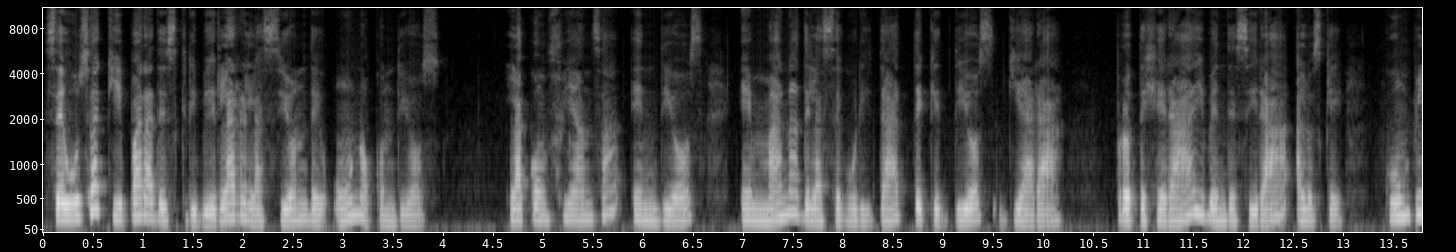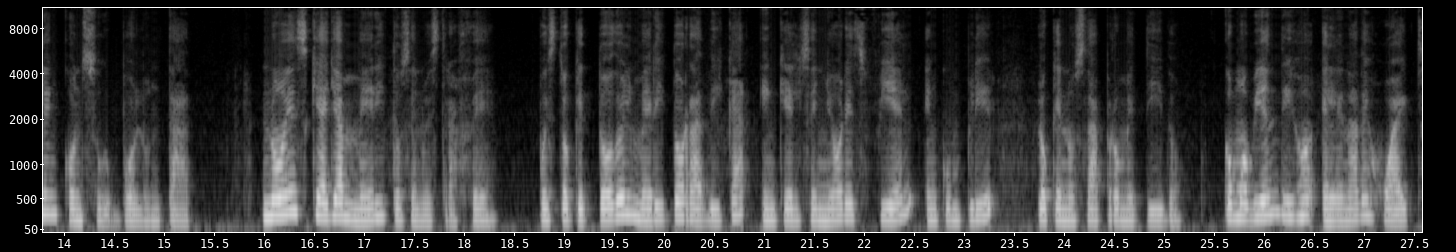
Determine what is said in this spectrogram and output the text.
Se usa aquí para describir la relación de uno con Dios. La confianza en Dios emana de la seguridad de que Dios guiará, protegerá y bendecirá a los que cumplen con su voluntad. No es que haya méritos en nuestra fe, puesto que todo el mérito radica en que el Señor es fiel en cumplir lo que nos ha prometido. Como bien dijo Elena de White,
